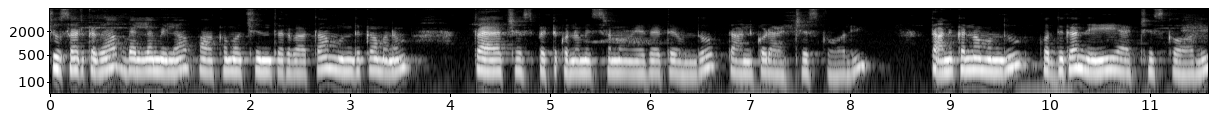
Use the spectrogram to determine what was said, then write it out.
చూసారు కదా బెల్లం ఇలా పాకం వచ్చిన తర్వాత ముందుగా మనం తయారు చేసి పెట్టుకున్న మిశ్రమం ఏదైతే ఉందో దాన్ని కూడా యాడ్ చేసుకోవాలి. దానికన్నా ముందు కొద్దిగా నెయ్యి యాడ్ చేసుకోవాలి.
